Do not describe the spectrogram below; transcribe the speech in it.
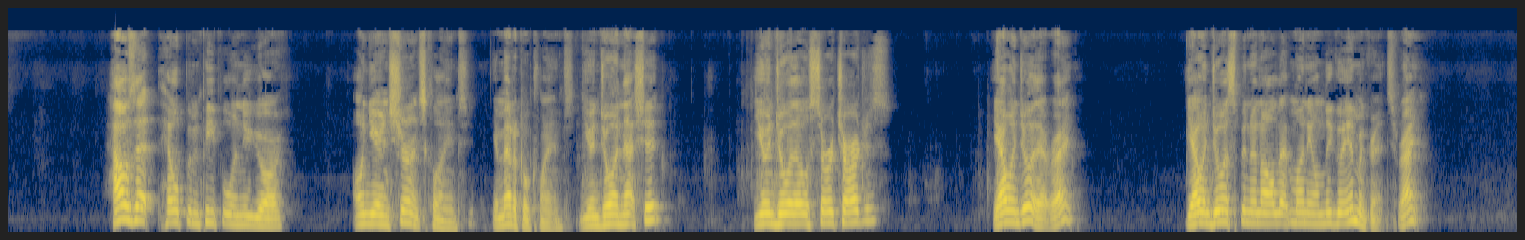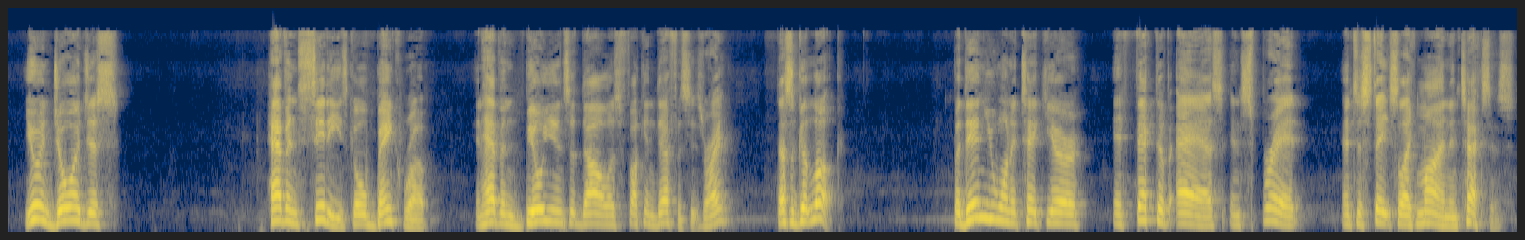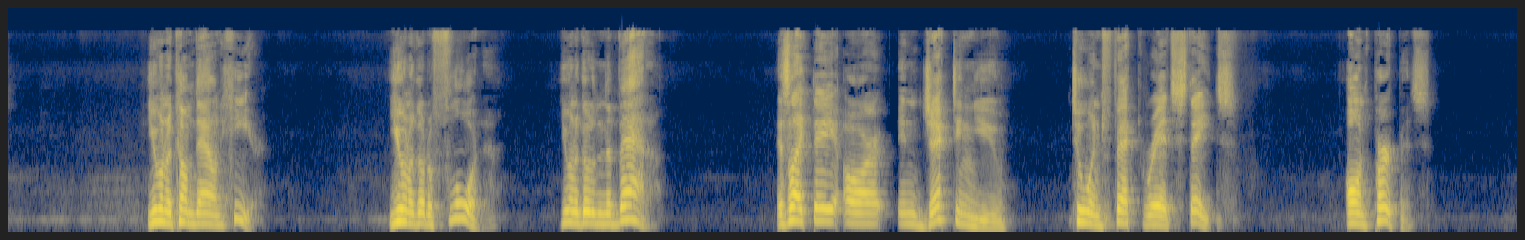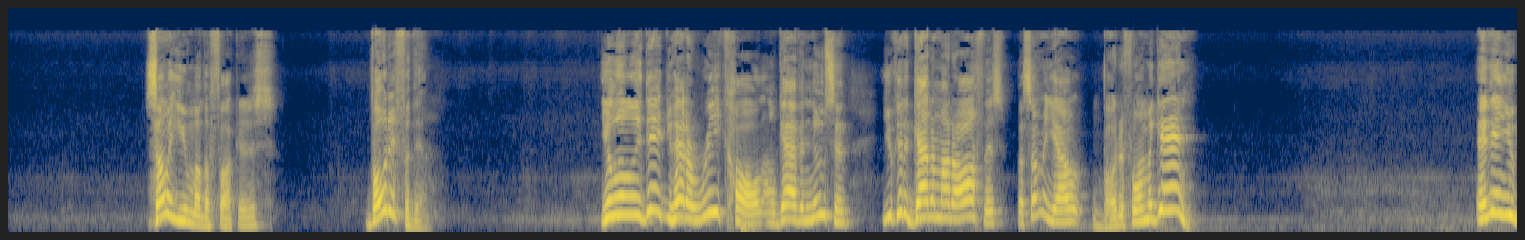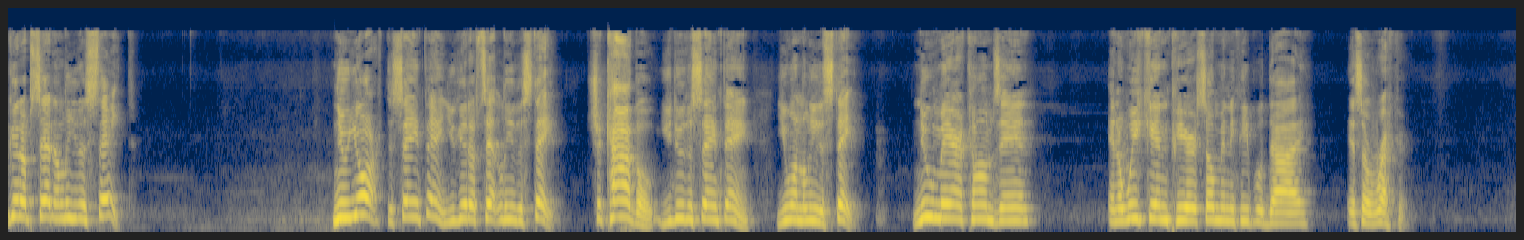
How is that helping people in New York on your insurance claims, your medical claims? You enjoying that shit? You enjoy those surcharges? Y'all enjoy that, right? Y'all enjoy spending all that money on legal immigrants, right? You enjoy just having cities go bankrupt and having billions of dollars fucking deficits, right? That's a good look. But then you want to take your effective ass and spread into states like mine in Texas. You want to come down here. You want to go to Florida. You want to go to Nevada. It's like they are injecting you to infect red states on purpose. Some of you motherfuckers voted for them. You literally did. You had a recall on Gavin Newsom. You could have got him out of office, but some of y'all voted for him again. And then you get upset and leave the state. New York, the same thing. You get upset and leave the state. Chicago, you do the same thing. You want to leave the state. New mayor comes in. In a weekend period, so many people die. It's a record.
